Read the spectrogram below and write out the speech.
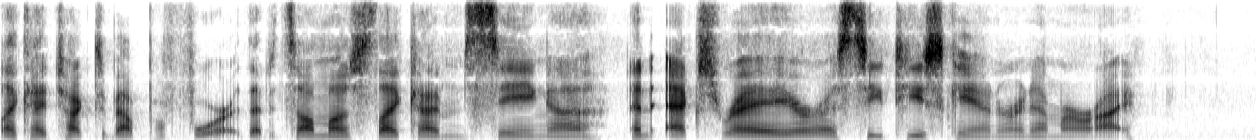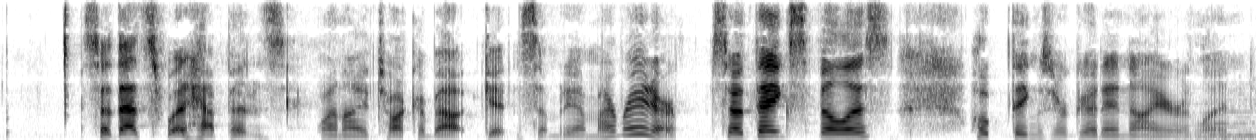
like I talked about before, that it's almost like I'm seeing a, an X ray or a CT scan or an MRI. So that's what happens when I talk about getting somebody on my radar. So thanks, Phyllis. Hope things are good in Ireland.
